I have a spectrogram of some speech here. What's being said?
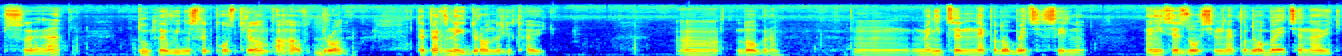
Все. Тут ми винесли пострілом. Ага, дрони. Тепер в них дрони літають. Добре. Мені це не подобається сильно. Мені це зовсім не подобається навіть.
